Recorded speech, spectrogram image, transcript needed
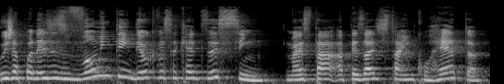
os japoneses vão entender o que você quer dizer sim, mas tá, apesar de estar incorreta,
